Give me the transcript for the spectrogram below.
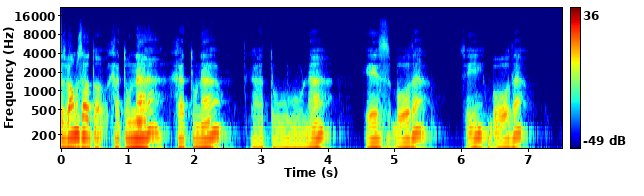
Pues vamos a Jatuná, Jatuná, Jatuná, que es boda, ¿sí? Boda.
